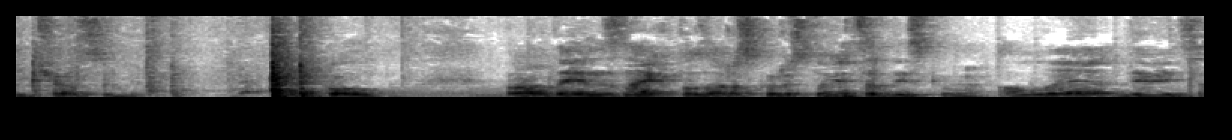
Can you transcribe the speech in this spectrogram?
Нічого собі. Прикол. Правда, я не знаю, хто зараз користується дисками, але дивіться.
